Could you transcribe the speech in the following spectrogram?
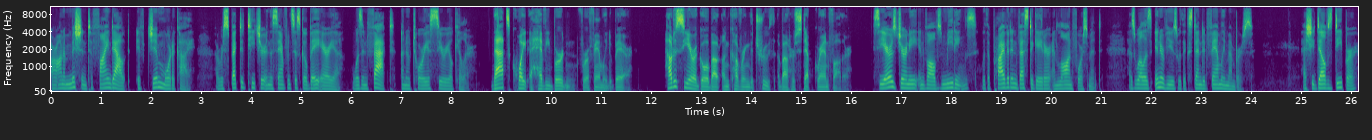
are on a mission to find out if Jim Mordecai, a respected teacher in the San Francisco Bay Area, was in fact a notorious serial killer. That's quite a heavy burden for a family to bear. How does Sierra go about uncovering the truth about her step grandfather? Sierra's journey involves meetings with a private investigator and law enforcement, as well as interviews with extended family members. As she delves deeper,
